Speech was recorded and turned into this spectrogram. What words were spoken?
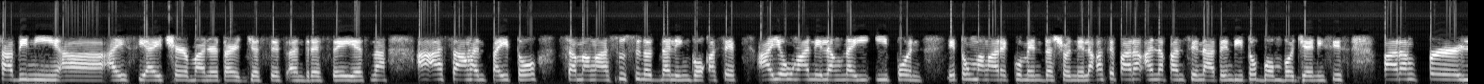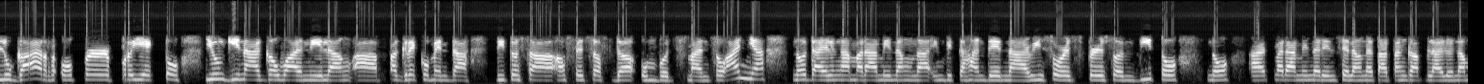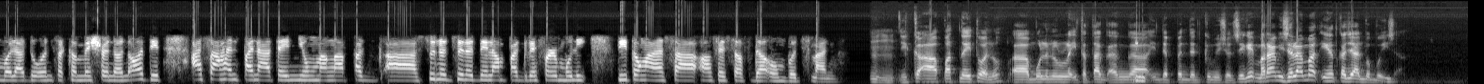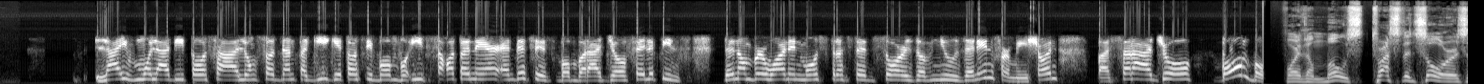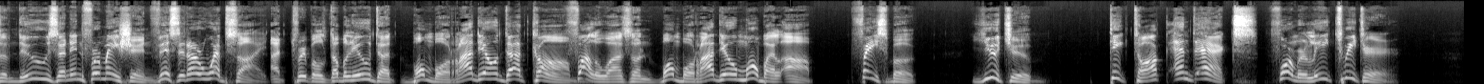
sabi ni ah, ICI Chairman Retired Justice Andres Reyes na aasahan pa ito sa mga susunod na linggo kasi ayaw nga nilang naiipon itong mga rekomendasyon nila kasi parang ang napansin natin dito Bombo Genesis parang per lugar o per proyekto yung ginagawa nilang ah, pagrekomenda dito sa Office of the Ombudsman. So anya no dahil nga marami nang naimbitahan din na resource person dito no at marami na rin silang natatanggap lalo na mula doon sa Commission on Audit asahan pa natin yung mga pag ah, sunod-sunod nilang pag-refer muli dito nga sa Office of the Ombudsman. Mm-mm. Ikaapat na ito ano, ah, mula nung naitatag ang ah, Independent Commission. Sige, maraming salamat. Ingat ka diyan, Isa. Live mula dito sa lungsod ng Taguig, ito si Bombo East sa Cotoner and this is Bombo Radio Philippines, the number one and most trusted source of news and information. Basta Radio, Bombo! For the most trusted source of news and information, visit our website at www.bomboradio.com. Follow us on Bombo Radio mobile app, Facebook, YouTube, TikTok, and X, formerly Twitter.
